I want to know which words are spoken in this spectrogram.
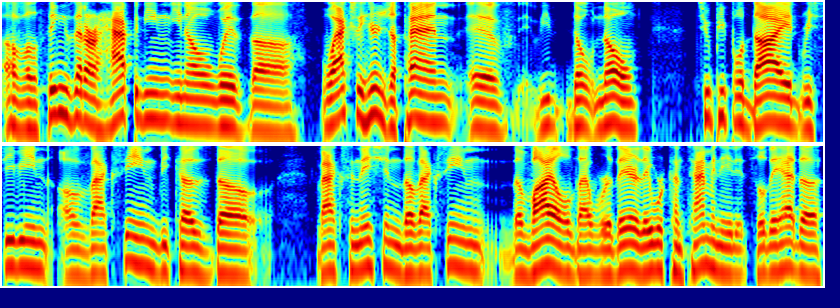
of the things that are happening, you know, with uh, well, actually, here in Japan, if, you don't know, two people died receiving a vaccine because the vaccination, the vaccine, the vial that were there, they were contaminated. So they had a,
